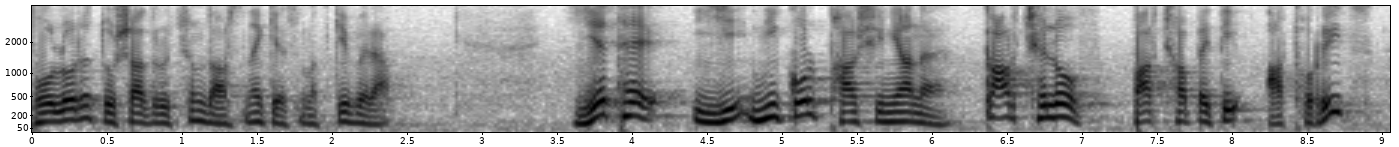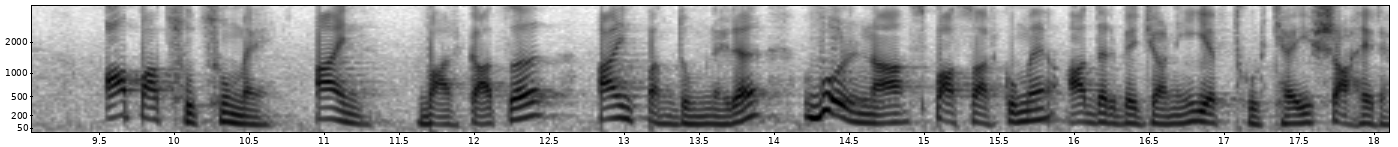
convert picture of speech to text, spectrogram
բոլորդ ուշադրություն դարձնեք այս մտքի վրա։ Եթե Նիկոլ Փաշինյանը կարչելով վարչապետի աթորից ապացուցում է այն վարկածը, այն պնդումները, որ նա սпасարկում է Ադրբեջանի եւ Թուրքիայի շահերը։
